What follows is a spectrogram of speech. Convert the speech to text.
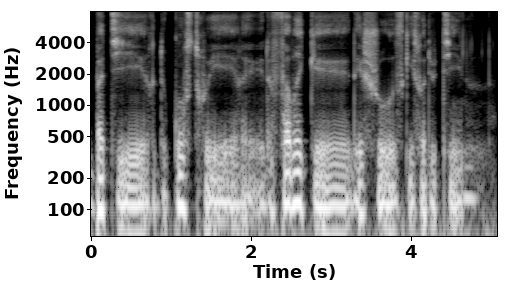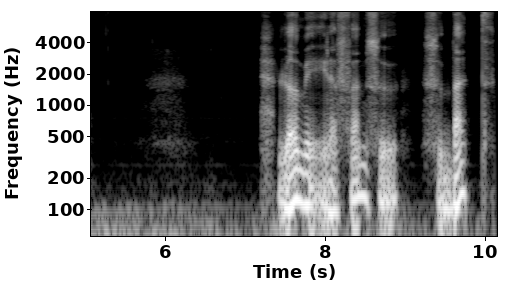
bâtir, de construire et de fabriquer des choses qui soient utiles. L'homme et la femme se, battent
